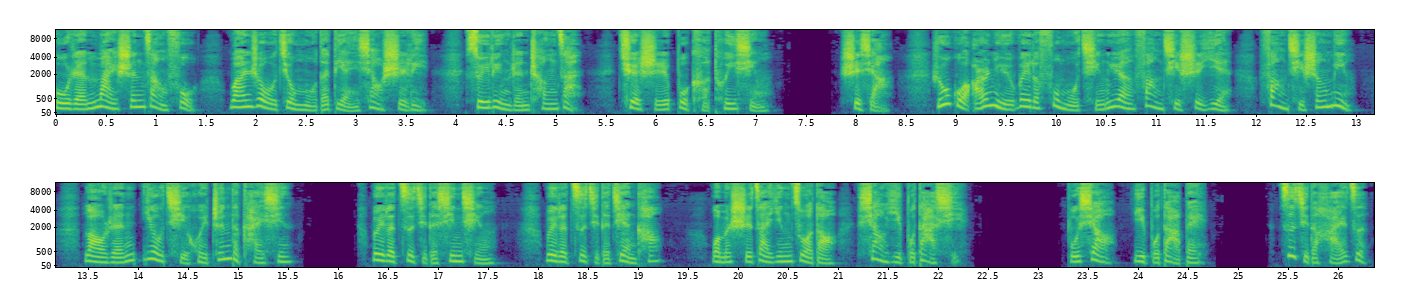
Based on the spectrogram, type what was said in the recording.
古人卖身葬父、剜肉救母的典孝事例。虽令人称赞，确实不可推行。试想，如果儿女为了父母情愿放弃事业、放弃生命，老人又岂会真的开心？为了自己的心情，为了自己的健康，我们实在应做到孝义不大喜，不孝亦不大悲。自己的孩子，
